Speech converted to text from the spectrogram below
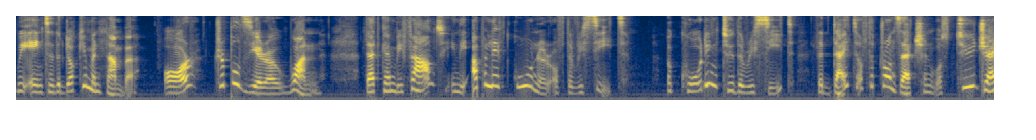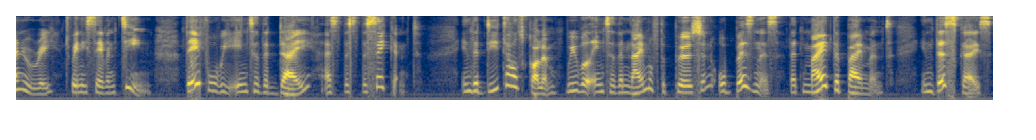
we enter the document number R0001 that can be found in the upper left corner of the receipt. According to the receipt, the date of the transaction was 2 January 2017. Therefore, we enter the day as the, the second. In the details column, we will enter the name of the person or business that made the payment. In this case,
